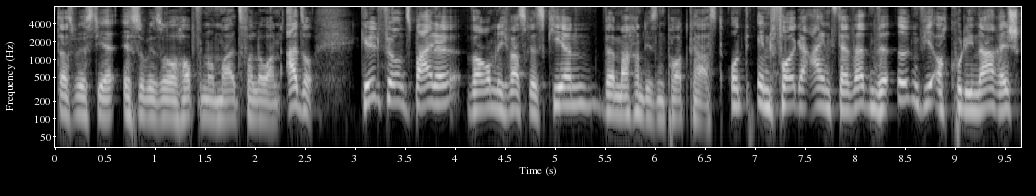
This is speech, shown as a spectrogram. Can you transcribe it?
das wisst ihr, ist sowieso Hopfen und Malz verloren. Also, gilt für uns beide, warum nicht was riskieren? Wir machen diesen Podcast. Und in Folge 1, da werden wir irgendwie auch kulinarisch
